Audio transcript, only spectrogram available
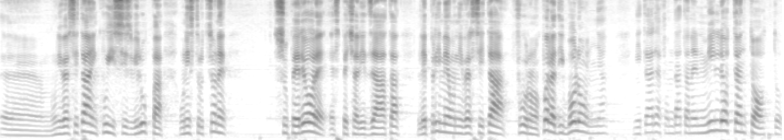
eh, università in cui si sviluppa un'istruzione superiore e specializzata. Le prime università furono quella di Bologna, in Italia fondata nel 1088,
